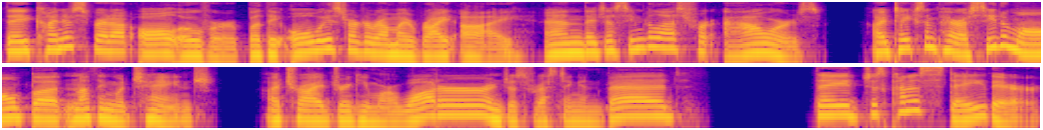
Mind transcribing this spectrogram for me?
They kind of spread out all over, but they always start around my right eye, and they just seem to last for hours. I'd take some paracetamol, but nothing would change. I tried drinking more water and just resting in bed. They just kind of stay there,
